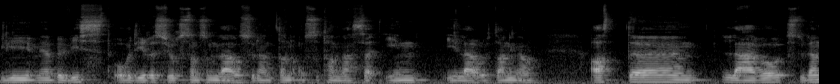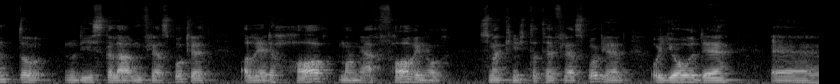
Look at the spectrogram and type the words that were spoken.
bli mer bevisst over de ressursene som lærerstudentene også tar med seg inn i lærerutdanninga. At eh, lærerstudenter, når de skal lære om flerspråklighet, allerede har mange erfaringer som er knytta til flerspråklighet, og gjør, det, eh,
